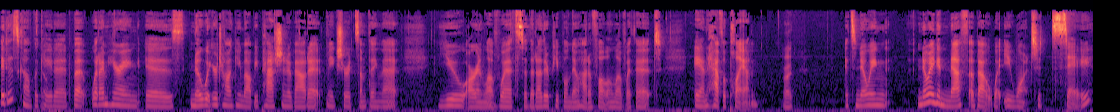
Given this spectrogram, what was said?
It is complicated, but what I'm hearing is know what you're talking about, be passionate about it, make sure it's something that you are in love with so that other people know how to fall in love with it and have a plan. Right. It's knowing knowing enough about what you want to say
